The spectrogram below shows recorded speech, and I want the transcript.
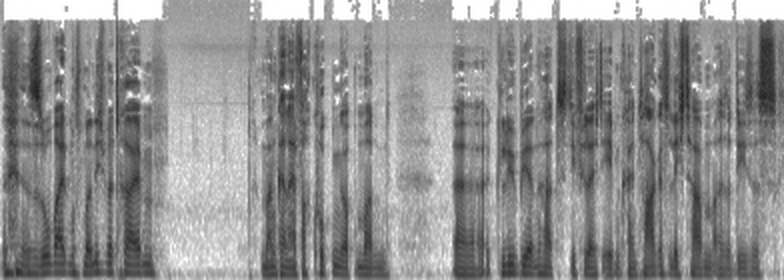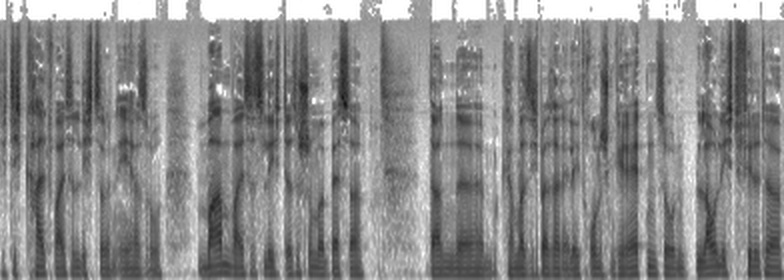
so weit muss man nicht übertreiben. Man kann einfach gucken, ob man äh, Glühbirnen hat, die vielleicht eben kein Tageslicht haben, also dieses richtig kaltweiße Licht, sondern eher so warmweißes Licht, das ist schon mal besser. Dann äh, kann man sich bei seinen elektronischen Geräten so ein Blaulichtfilter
